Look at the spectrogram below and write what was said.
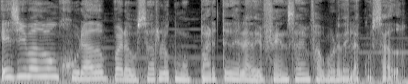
es llevado a un jurado para usarlo como parte de la defensa en favor del acusado?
